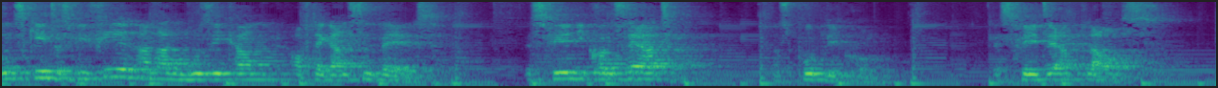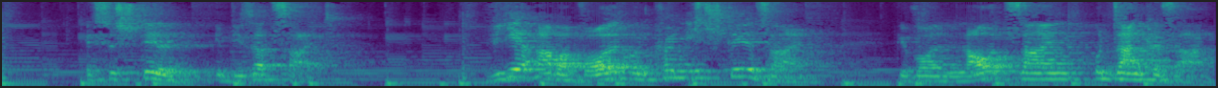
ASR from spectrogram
Uns geht es wie vielen anderen Musikern auf der ganzen Welt. Es fehlen die Konzerte, das Publikum. Es fehlt der Applaus. Es ist still in dieser Zeit. Wir aber wollen und können nicht still sein. Wir wollen laut sein und Danke sagen.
